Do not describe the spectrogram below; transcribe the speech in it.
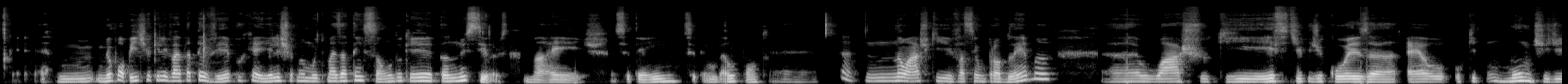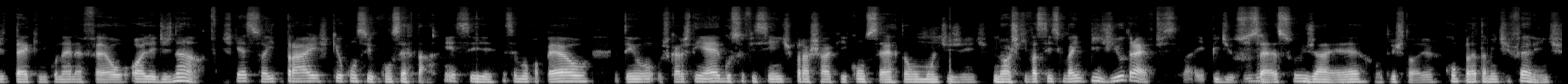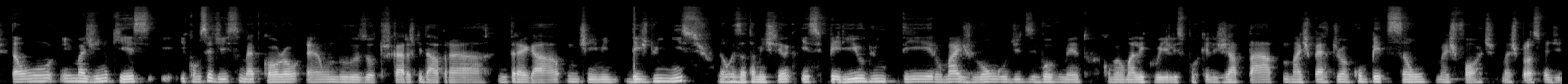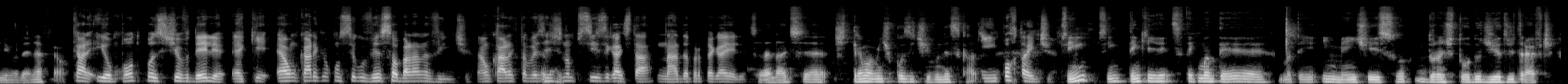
M- Meu palpite é que ele vai pra TV porque aí ele chama muito mais atenção do que estando no Steelers. Mas você tem, você tem um belo ponto. É, é, não acho que vai ser um problema. É, eu acho que esse tipo de coisa é o, o que um monte de técnico na NFL olha e diz: não, esquece isso aí, traz que eu consigo consertar. Esse, esse é meu papel. Tenho, os caras têm ego suficiente pra achar que consertam um monte de gente. Não acho que vai ser isso que vai impedir o draft. Se vai impedir o sucesso, já é outra história completamente diferente. Então, eu imagino que esse, e e como você disse, Matt Corral é um dos outros caras que dá pra entregar um time desde o início, não exatamente esse período inteiro mais longo de desenvolvimento, como é o Malik Willis, porque ele já tá mais perto de uma competição mais forte, mais próxima de nível da NFL. Cara, e o ponto positivo dele é que é um cara que eu consigo ver sobrar na 20. É um cara que talvez a gente não precise gastar nada pra pegar ele. Essa verdade, isso é extremamente positivo nesse caso. E importante. Sim, sim, tem que, você tem que manter, manter em mente isso durante todo o dia de draft.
